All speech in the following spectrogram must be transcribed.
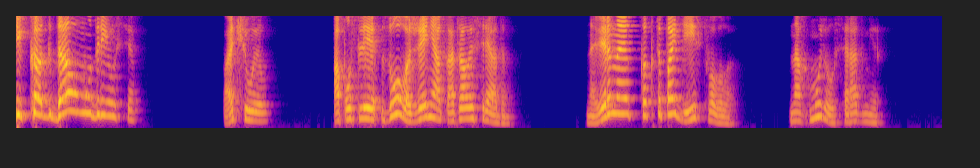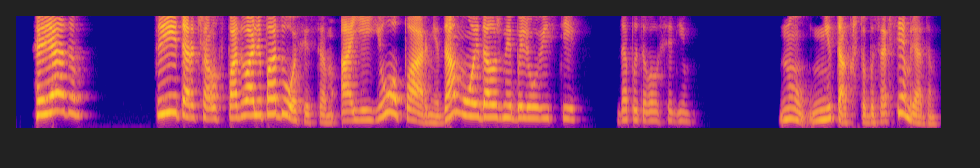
И когда умудрился? Почуял. А после зова Женя оказалась рядом. Наверное, как-то подействовала. Нахмурился Радмир. Рядом? Ты торчал в подвале под офисом, а ее парни домой должны были увезти, допытывался Дим. Ну, не так, чтобы совсем рядом.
